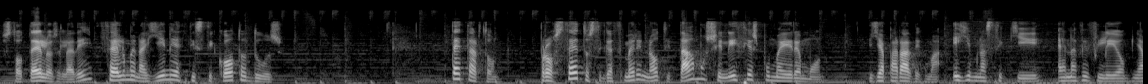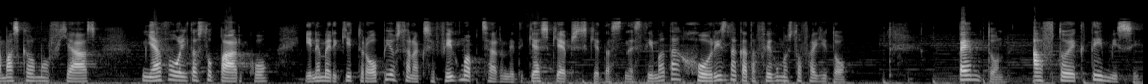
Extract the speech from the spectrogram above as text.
Στο τέλος δηλαδή θέλουμε να γίνει εθιστικό το ντουζ. Τέταρτον, προσθέτω στην καθημερινότητά μου συνήθειες που με ηρεμούν. Για παράδειγμα, η γυμναστική, ένα βιβλίο, μια μάσκα ομορφιάς, μια βόλτα στο πάρκο είναι μερικοί τρόποι ώστε να ξεφύγουμε από τις αρνητικές σκέψεις και τα συναισθήματα χωρίς να καταφύγουμε στο φαγητό. Πέμπτον, αυτοεκτίμηση.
